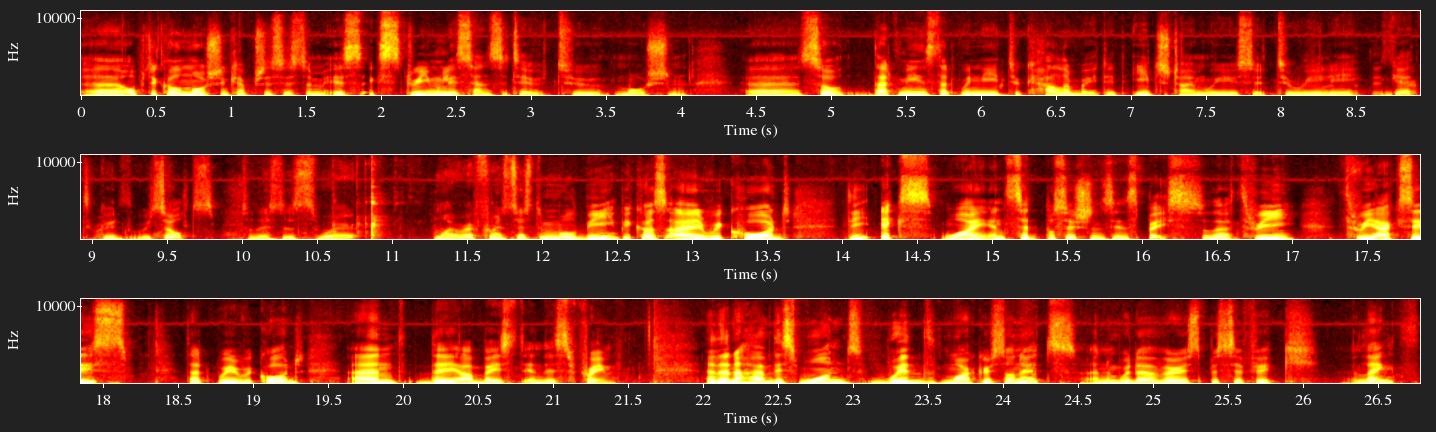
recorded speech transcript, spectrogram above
uh, optical motion capture system is extremely sensitive to motion. Uh, so that means that we need to calibrate it each time we use it to really get good results. So this is where my reference system will be because I record the x, y and z positions in space. So there are three, three axes that we record and they are based in this frame. And then I have this wand with markers on it and with a very specific length.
